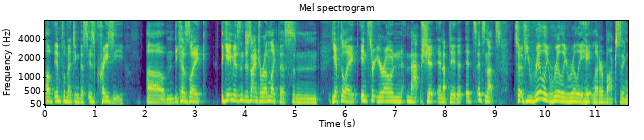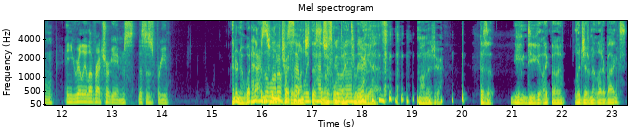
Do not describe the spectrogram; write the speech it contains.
of implementing this is crazy um, because like the game isn't designed to run like this and you have to like insert your own map shit and update it it's it's nuts so if you really really really hate letterboxing and you really love retro games this is for you I don't know what happens when you try to launch this on a four by going on three uh, monitor. Does it? You, do you get like the legitimate letterbox?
